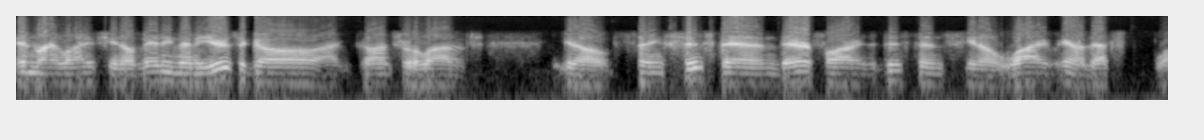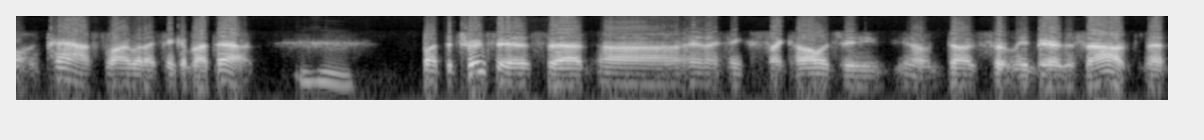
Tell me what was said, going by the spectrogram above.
in my life. You know, many many years ago. I've gone through a lot of, you know, things since then. They're far in the distance. You know, why? You know, that's long past. Why would I think about that? hmm But the truth is that, uh, and I think psychology, you know, does certainly bear this out, that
